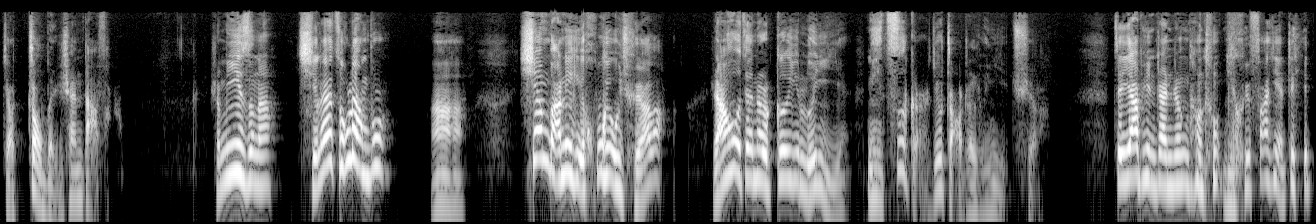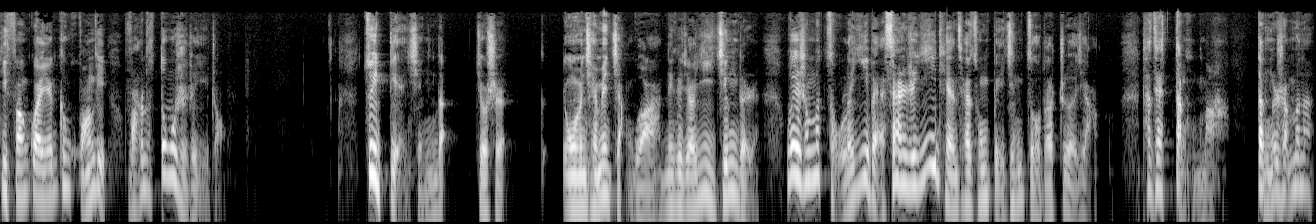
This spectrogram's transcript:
叫赵本山大法。什么意思呢？起来走两步啊，先把你给忽悠瘸了，然后在那儿搁一轮椅，你自个儿就找着轮椅去了。在鸦片战争当中，你会发现这些地方官员跟皇帝玩的都是这一招。最典型的就是我们前面讲过啊，那个叫易经的人，为什么走了一百三十一天才从北京走到浙江？他在等嘛，等什么呢？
